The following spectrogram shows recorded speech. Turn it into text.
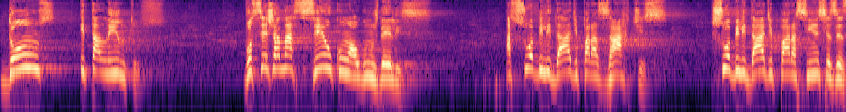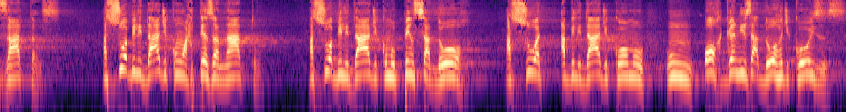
dons e talentos. Você já nasceu com alguns deles. A sua habilidade para as artes, sua habilidade para as ciências exatas, a sua habilidade com o artesanato, a sua habilidade como pensador, a sua habilidade como um organizador de coisas,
